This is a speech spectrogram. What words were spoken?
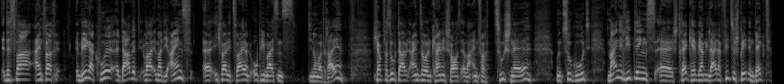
das war einfach mega cool. David war immer die Eins, äh, ich war die Zwei und Opi meistens die Nummer Drei. Ich habe versucht, David einzuholen, keine Chance. Er war einfach zu schnell und zu gut. Meine Lieblingsstrecke, wir haben die leider viel zu spät entdeckt,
